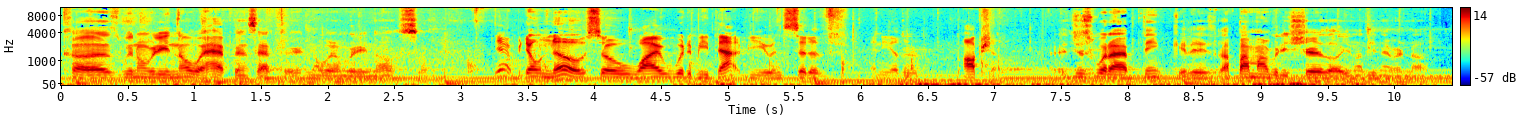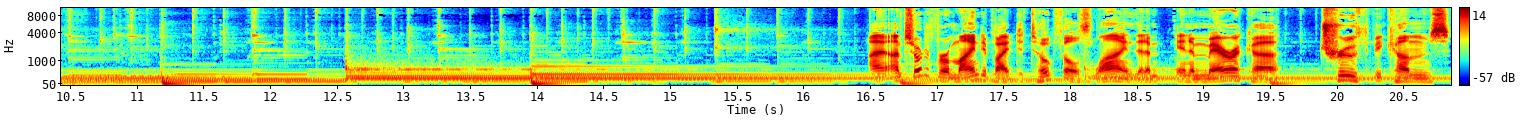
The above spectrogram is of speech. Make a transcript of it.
Because we don't really know what happens after. No one really knows. So Yeah, we don't know. So why would it be that view instead of any other option? it's just what I think it is. I'm not really sure though. You know, you never know. I, I'm sort of reminded by de Tocqueville's line that um, in America, truth becomes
